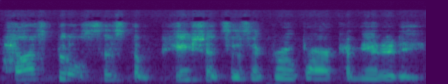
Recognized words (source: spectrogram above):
hospital system patients as a group are a community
